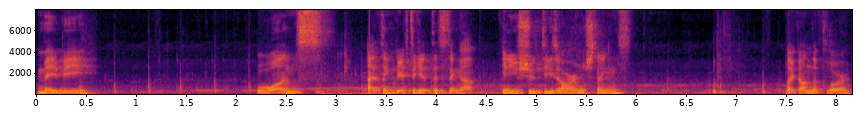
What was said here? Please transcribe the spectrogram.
Maybe. Once... I think we have to get this thing up. Can you shoot these orange things? Like on the floor?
